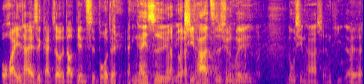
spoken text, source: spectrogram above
我怀疑他也是感受得到电磁波的人，应该是有其他的资讯会入侵他的身体的。对对。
